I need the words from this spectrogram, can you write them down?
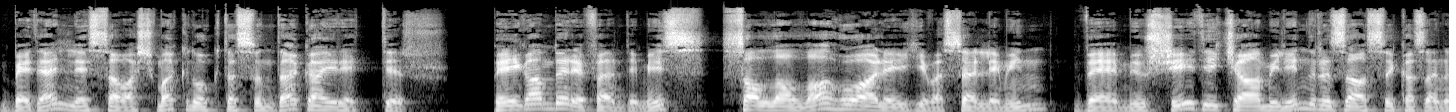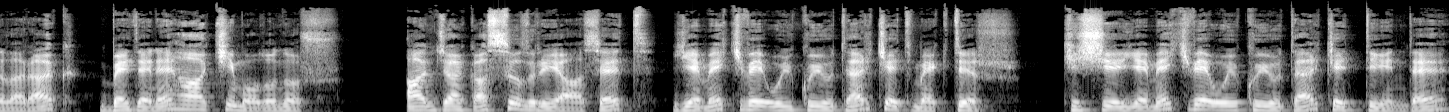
bedenle savaşmak noktasında gayrettir. Peygamber Efendimiz sallallahu aleyhi ve sellemin ve mürşidi kamilin rızası kazanılarak bedene hakim olunur. Ancak asıl riyaset yemek ve uykuyu terk etmektir. Kişi yemek ve uykuyu terk ettiğinde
